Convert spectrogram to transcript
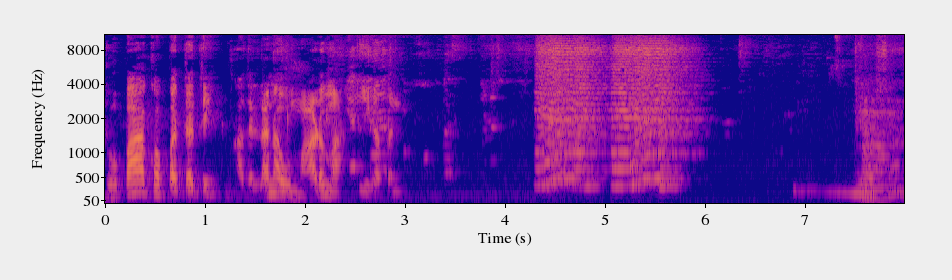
ಧೂಪ ಹಾಕೋ ಪದ್ಧತಿ. ಅದೆಲ್ಲ ನಾವು ಮಾಡುಮ. ಈಗ ಬನ್ನಿ. ಹ್ಮ್.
